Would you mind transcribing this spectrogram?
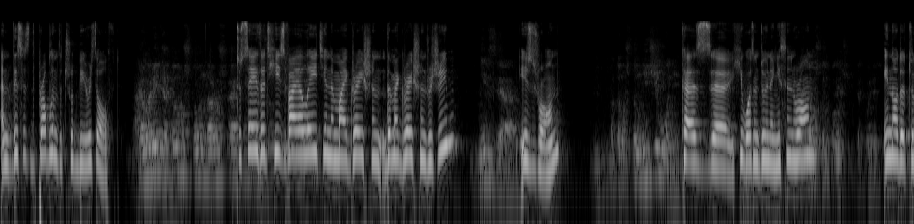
And this is the problem that should be resolved. To say that he's violating the migration, the migration regime is wrong, because uh, he wasn't doing anything wrong, in order to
